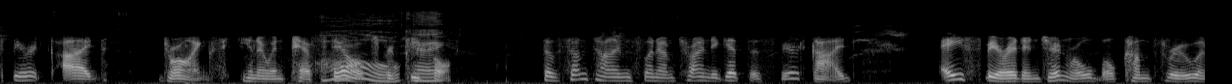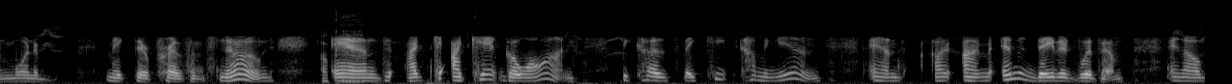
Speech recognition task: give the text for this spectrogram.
spirit guide drawings, you know, in pastels oh, for okay. people. So sometimes when I'm trying to get the spirit guide, a spirit in general will come through and want to make their presence known. Okay. And I, I can't go on because they keep coming in and I, I'm inundated with them. And I'll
